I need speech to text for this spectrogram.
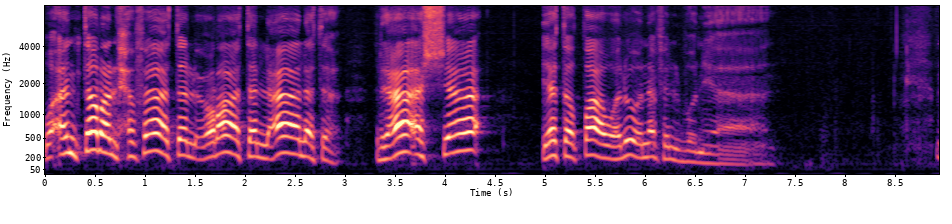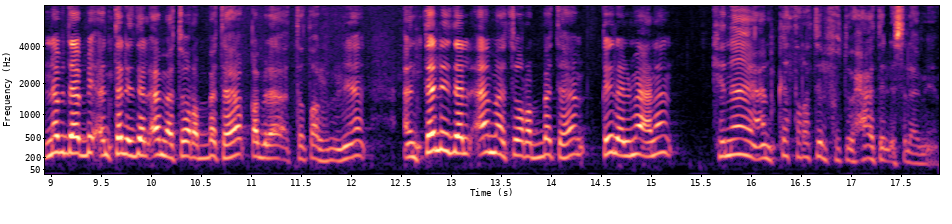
وأن ترى الحفاة العراة العالة رعاء الشاء يتطاولون في البنيان. نبدأ بأن تلد الأمة ربتها قبل التطاول في البنيان. أن تلد الأمة ربتها قيل المعنى كناية عن كثرة الفتوحات الإسلامية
